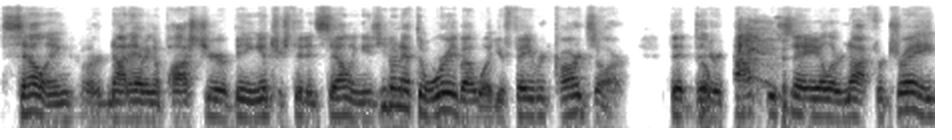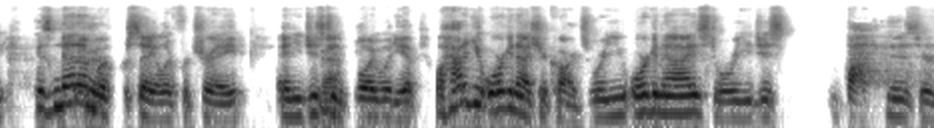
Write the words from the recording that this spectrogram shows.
selling or not having a posture of being interested in selling is you don't have to worry about what your favorite cards are that, that are not for sale or not for trade because none of them are for sale or for trade and you just yeah. enjoy what you have well how did you organize your cards were you organized or were you just boxes or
